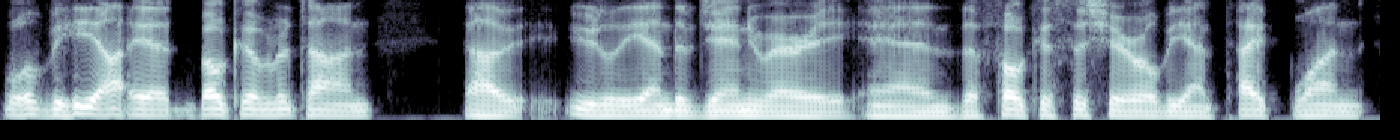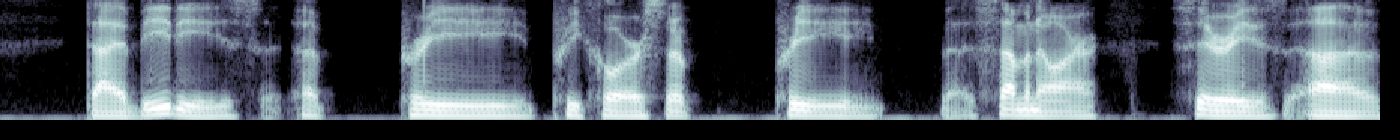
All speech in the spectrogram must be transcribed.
will be at Boca Raton, uh, usually the end of January, and the focus this year will be on type one diabetes, a pre pre course or pre seminar series. Uh,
